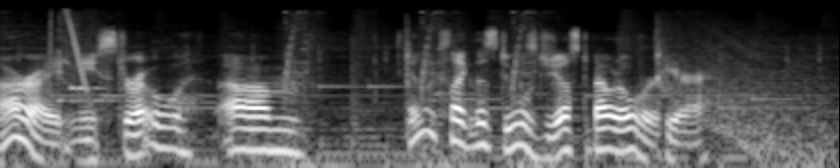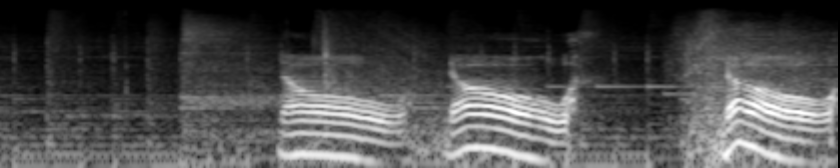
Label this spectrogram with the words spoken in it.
Alright, Mistro. Um, it looks like this duel's just about over here. No. No. No.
